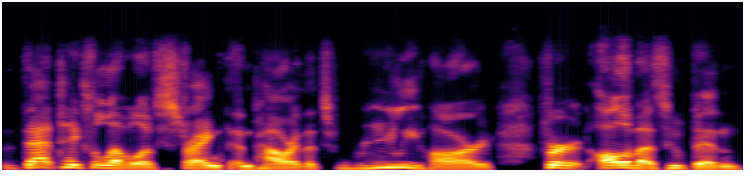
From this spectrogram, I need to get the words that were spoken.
that takes a level of strength and power that's really hard for all of us who've been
